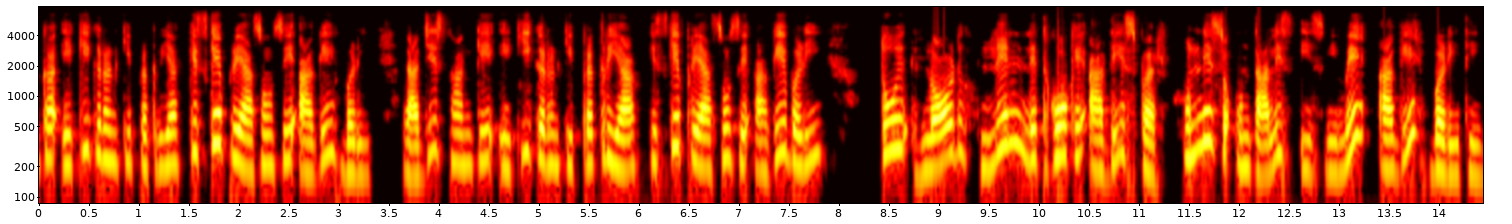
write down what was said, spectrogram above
का एकीकरण की प्रक्रिया किसके प्रयासों से आगे बढ़ी? राजस्थान के एकीकरण की प्रक्रिया किसके प्रयासों से आगे बढ़ी? तो लॉर्ड लिन लिथगो के आदेश पर उन्नीस सौ उनतालीस ईस्वी में आगे बढ़ी थी।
